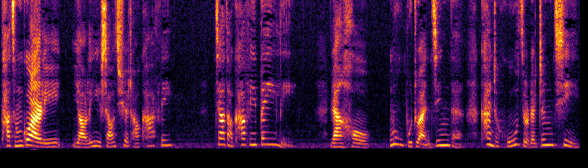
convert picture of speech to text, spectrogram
他从罐里舀了一勺雀巢咖啡，加到咖啡杯里，然后目不转睛地看着壶嘴的蒸汽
